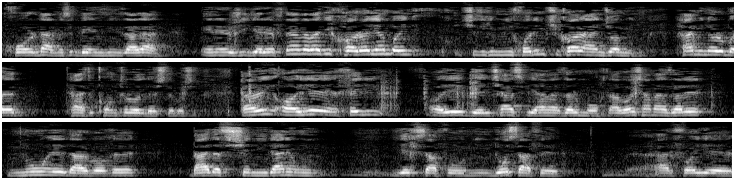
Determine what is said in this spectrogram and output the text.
خوردن مثل بنزین زدن انرژی گرفتن و بعد یه کارایی هم با این چیزی که می‌خوریم چی کار انجام میدیم. همینا رو باید تحت کنترل داشته باشیم. برای این آیه خیلی آیه دلچسبی هم از نظر محتواش هم از نظر نوع در واقع بعد از شنیدن اون یک صفحه و نیم دو صفحه حرفای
